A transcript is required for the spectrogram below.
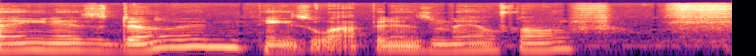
Bane is done. He's wiping his mouth off.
